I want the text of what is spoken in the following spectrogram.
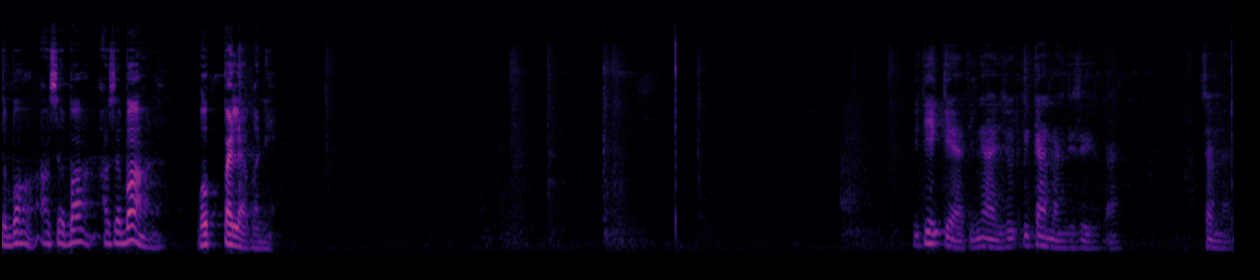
ซะบ่เอาซะบ่เอาซะบ่นะปุ๊บไปแล้ววันนี้วิธีแก้ที่ง่ายที่สุดคือการนั่งซื่อๆอะสำนั้น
